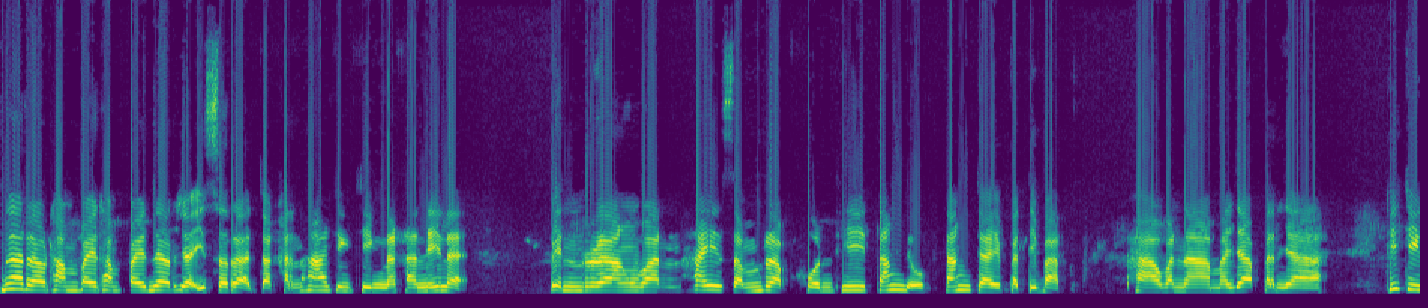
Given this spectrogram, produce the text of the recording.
เมื่อเราทำไปทำไปเนี่ยเราจะอิสระจากขันห้าจริง ๆ นะคะ นี่แหละ เป็นรางวัลให้สำหรับคนที่ตั้งอกตั้งใจปฏิบัติ ภาวนามายปัญญา ที่จริง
